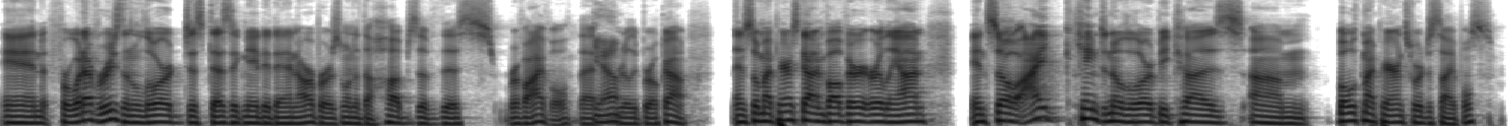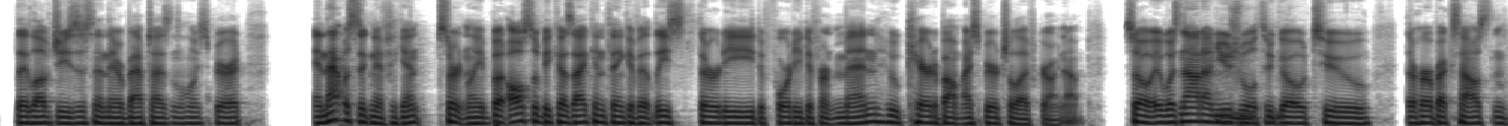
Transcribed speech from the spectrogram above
And for whatever reason, the Lord just designated Ann Arbor as one of the hubs of this revival that Yeah. really broke out. And so my parents got involved very early on. And so I came to know the Lord because um, both my parents were disciples. They loved Jesus and they were baptized in the Holy Spirit. And that was significant, certainly, but also because I can think of at least 30 to 40 different men who cared about my spiritual life growing up. So it was not unusual to go to the Herbeck's house, the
